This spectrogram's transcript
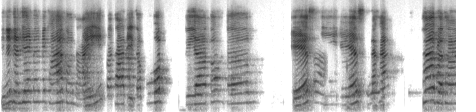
ทีนี้เรียนแยกได้ไหมคะ ตัวไหนประธานเอกพจน์กริยต้องเติม s e s นะคะ ประธาน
